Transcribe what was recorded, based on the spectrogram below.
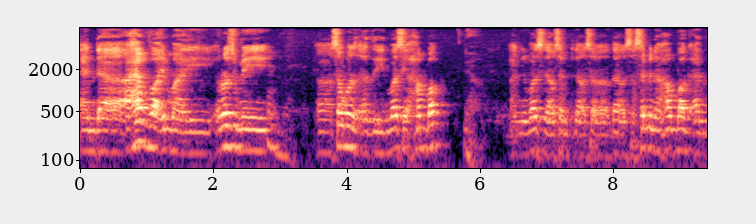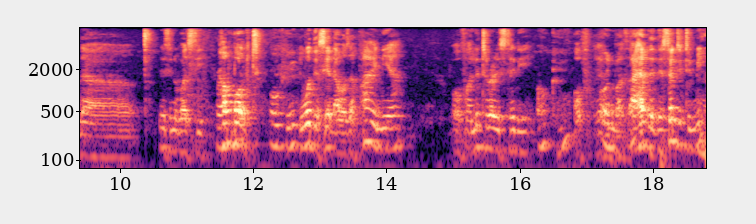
And uh, I have uh, in my resume uh, someone at the University of Hamburg Yeah. And university there was a, there was a, there was a seminar in Hamburg and uh, this university Humboldt. Okay. In what they said, I was a pioneer of a literary study Okay. of Barth. I have the, they sent it to me,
